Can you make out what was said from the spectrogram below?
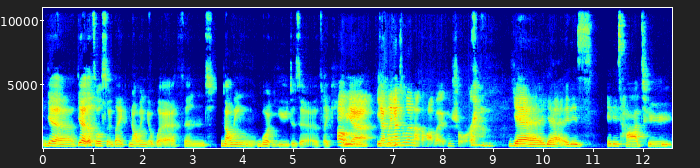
Yeah, yeah, that's also like knowing your worth and knowing what you deserve. Like, oh you- yeah, definitely you- had to learn that the hard way for sure. Yeah, yeah, it is. It is hard to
